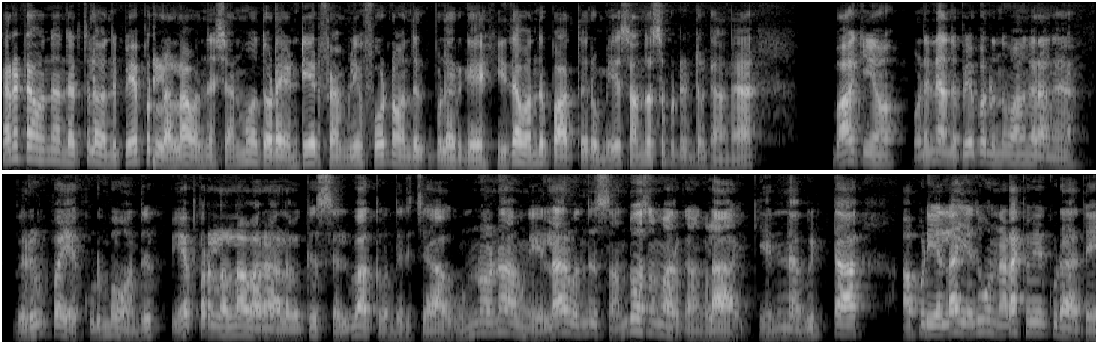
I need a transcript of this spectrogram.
கரெக்டாக வந்து அந்த இடத்துல வந்து பேப்பர்லலாம் வந்து சண்முகத்தோட என்டையர் ஃபேமிலியும் ஃபோட்டோ வந்திருக்கு போல இருக்குது இதை வந்து பார்த்து ரொம்பவே சந்தோஷப்பட்டுட்டு இருக்காங்க. பாக்கியம் உடனே அந்த பேப்பர் வந்து வாங்குறாங்க. வெறும் பைய குடும்பம் வந்து பேப்பர்லலாம் வர அளவுக்கு செல்வாக்கு வந்துருச்சா? இன்னொன்று அவங்க எல்லாரும் வந்து சந்தோஷமாக இருக்காங்களா? என்னை விட்டால் அப்படியெல்லாம் எதுவும் நடக்கவே கூடாதே.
